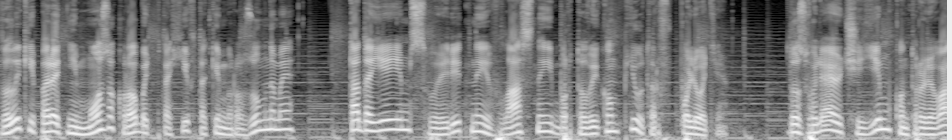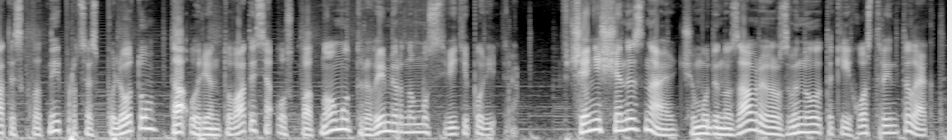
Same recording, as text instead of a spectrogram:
Великий передній мозок робить птахів такими розумними, та дає їм своєрідний власний бортовий комп'ютер в польоті, дозволяючи їм контролювати складний процес польоту та орієнтуватися у складному тривимірному світі повітря. Вчені ще не знають, чому динозаври розвинули такий гострий інтелект,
